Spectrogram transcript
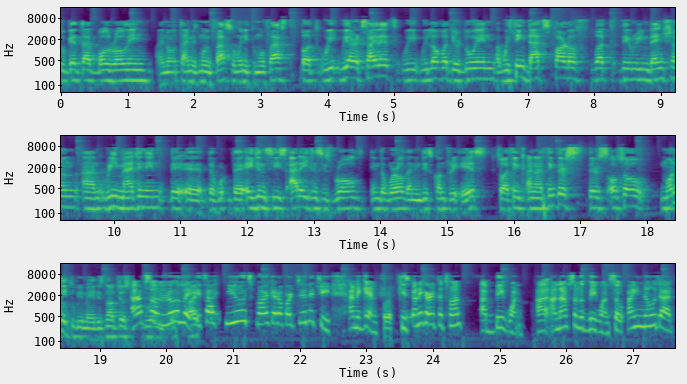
to get that ball rolling. I know time is moving fast, so we need to move fast, but we, we are excited. We, we love what you're doing. We think that's part of what the reinvention and reimagining the, uh, the, the agencies, ad agencies role in the world and in this country is. So I think, and I think there's, there's also money to be made. It's not just absolutely. It's a huge market opportunity. And again, Hispanic Heritage Month, a big one an absolute big one. So I know that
